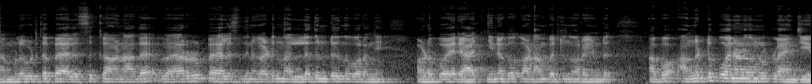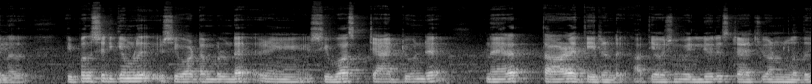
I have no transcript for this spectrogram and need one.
നമ്മളിവിടുത്തെ പാലസ് കാണാതെ വേറൊരു പാലസ് ഇതിനെക്കാട്ടും നല്ലതുണ്ട് എന്ന് പറഞ്ഞ് അവിടെ പോയ രാജ്ഞിനൊക്കെ കാണാൻ പറ്റുമെന്ന് പറയുന്നുണ്ട്. അപ്പോൾ അങ്ങോട്ട് പോകാനാണ് നമ്മൾ പ്ലാൻ ചെയ്യുന്നത്. ഇപ്പം ശരിക്കും നമ്മൾ ശിവ ടെമ്പിളിന്റെ ശിവ സ്റ്റാറ്റുവിന്റെ നേരെ താഴെ എത്തിയിട്ടുണ്ട്. അത്യാവശ്യം വലിയൊരു സ്റ്റാച്ചു ആണുള്ളത്.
